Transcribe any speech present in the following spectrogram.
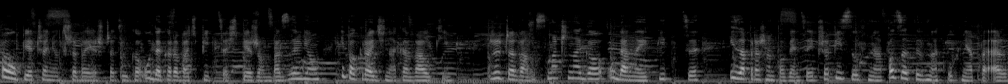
Po upieczeniu trzeba jeszcze tylko udekorować pizzę świeżą bazylią i pokroić na kawałki. Życzę Wam smacznego, udanej pizzy i zapraszam po więcej przepisów na pozytywnakuchnia.pl.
